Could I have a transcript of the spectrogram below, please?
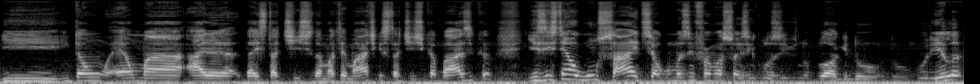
E então é uma área da estatística, da matemática, estatística básica. E existem alguns sites e algumas informações, inclusive no blog do, do Gorila,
